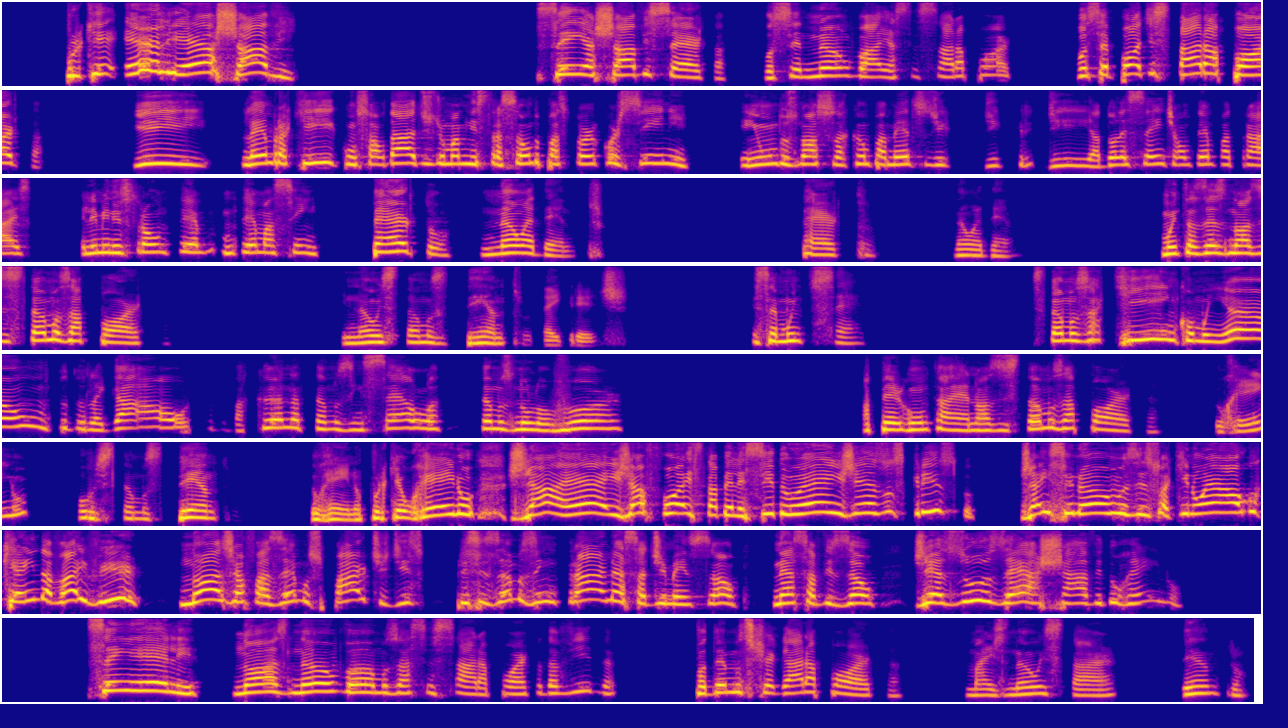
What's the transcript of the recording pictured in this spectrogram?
Porque Ele é a chave. Sem a chave certa, você não vai acessar a porta. Você pode estar à porta. E lembro aqui, com saudade de uma ministração do pastor Corsini, em um dos nossos acampamentos de, de, de adolescente há um tempo atrás, ele ministrou um, te um tema assim: perto não é dentro. Perto não é dentro. Muitas vezes nós estamos à porta e não estamos dentro da igreja. Isso é muito sério. Estamos aqui em comunhão, tudo legal, tudo bacana, estamos em célula, estamos no louvor, a pergunta é: nós estamos à porta do reino ou estamos dentro do reino? Porque o reino já é e já foi estabelecido em Jesus Cristo. Já ensinamos isso aqui, não é algo que ainda vai vir. Nós já fazemos parte disso. Precisamos entrar nessa dimensão, nessa visão. Jesus é a chave do reino. Sem Ele, nós não vamos acessar a porta da vida. Podemos chegar à porta, mas não estar dentro.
